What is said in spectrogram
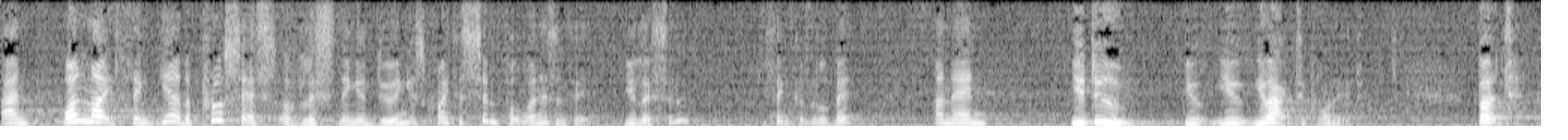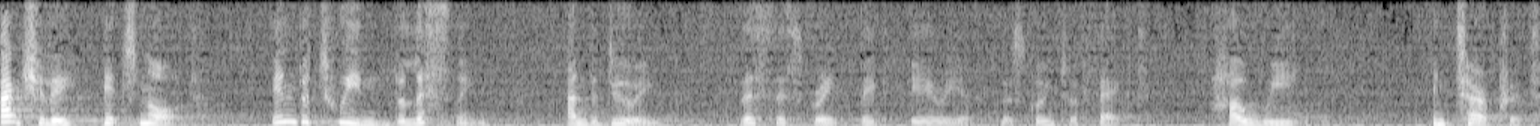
And one might think, yeah, the process of listening and doing is quite a simple one, isn't it? You listen, you think a little bit, and then you do, you, you, you act upon it. But actually, it's not. In between the listening and the doing, there's this great big area that's going to affect how we interpret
